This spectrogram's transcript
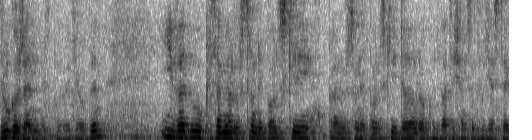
drugorzędnych powiedziałbym. I według zamiarów strony polskiej, planów strony polskiej do roku 2020 e,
